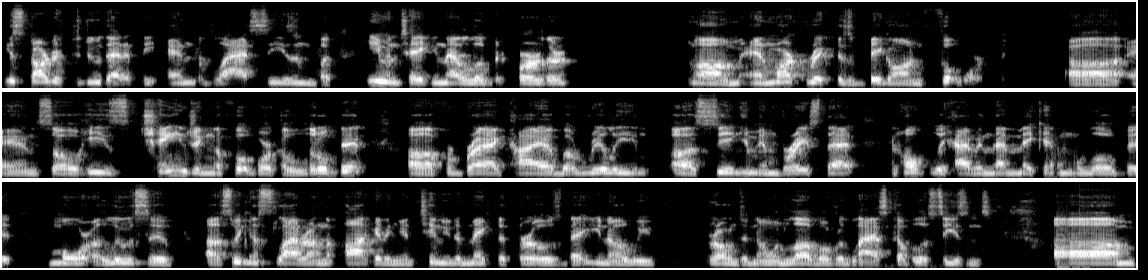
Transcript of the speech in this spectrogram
He started to do that at the end of last season, but even taking that a little bit further. Um, and Mark Richt is big on footwork. Uh, and so he's changing the footwork a little bit uh, for Brad Kaaya, but really uh, seeing him embrace that and hopefully having that make him a little bit more elusive uh, so he can slide around the pocket and continue to make the throws that, you know, we've grown to know and love over the last couple of seasons. Um,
